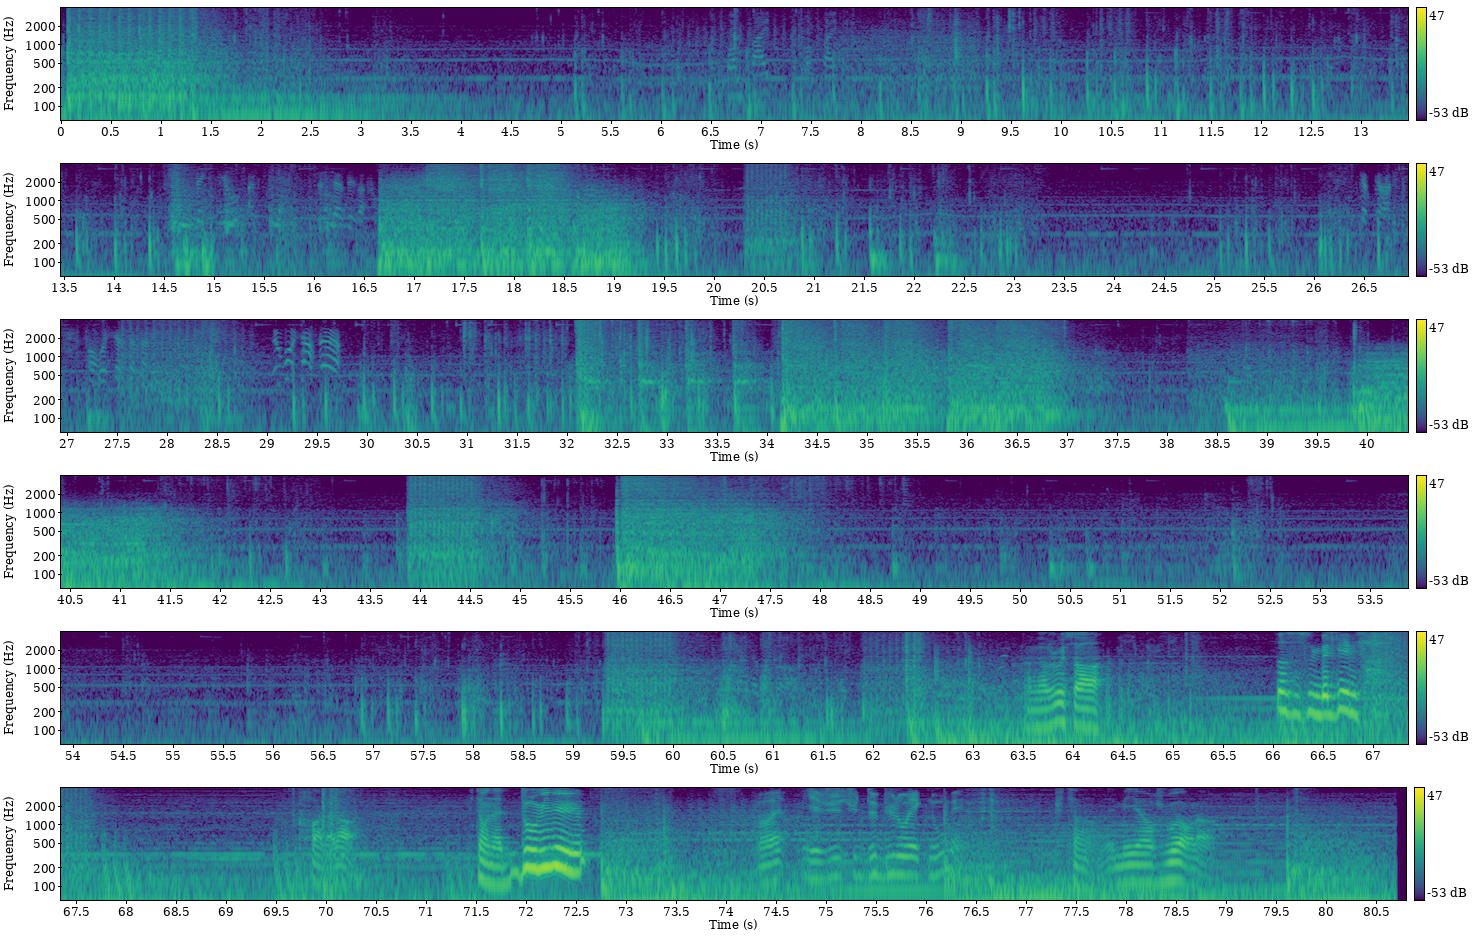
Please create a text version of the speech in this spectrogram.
Joué ça. Ça, ça c'est une belle game ça. Oh là là. Putain, on a dominé. hein. Ouais, il y a juste eu deux bulots avec nous, mais. Putain, les meilleurs joueurs là.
